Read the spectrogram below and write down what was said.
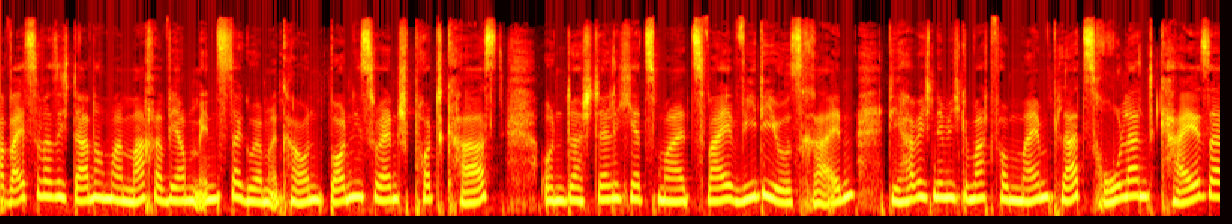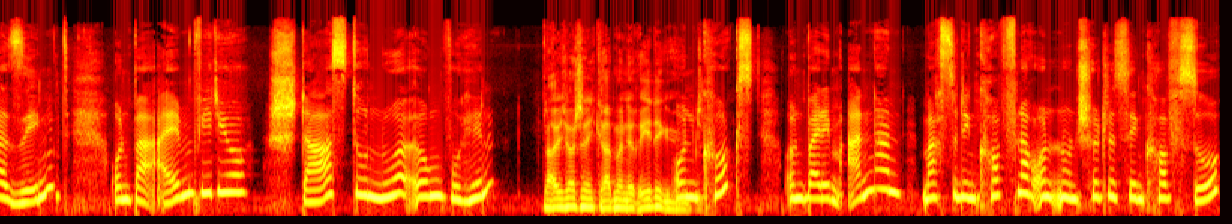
Aber weißt du, was ich da nochmal mache? Wir haben einen Instagram-Account, Bonnie's Ranch Podcast. Und da stelle ich jetzt mal zwei Videos rein. Die habe ich nämlich gemacht von meinem Platz. Roland Kaiser singt. Und bei einem Video starrst du nur irgendwo hin da habe ich wahrscheinlich gerade meine Rede geübt. und guckst. Und bei dem anderen machst du den Kopf nach unten und schüttelst den Kopf so.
